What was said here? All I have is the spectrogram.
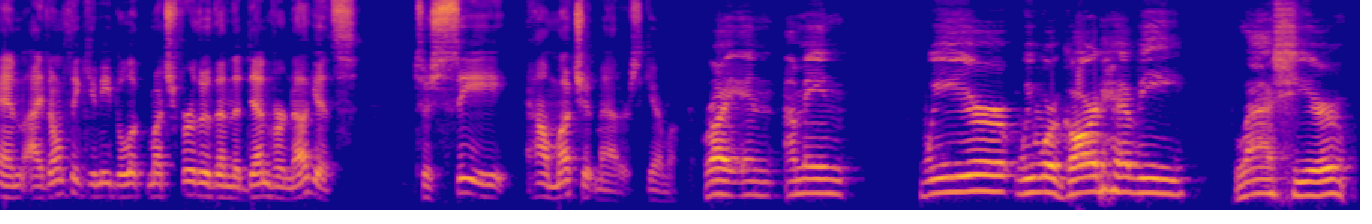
And I don't think you need to look much further than the Denver Nuggets to see how much it matters, Guillermo. Right, and I mean, we're we were guard heavy last year,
